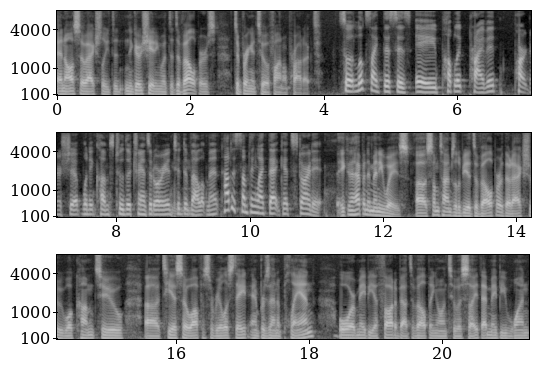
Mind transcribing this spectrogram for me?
and also actually negotiating with the developers to bring it to a final product. So it looks like this is a public-private partnership when it comes to the transit-oriented mm -hmm. development. How does something like that get started? It can happen in many ways. Uh, sometimes it'll be a developer that actually will come to uh, TSO Office of Real Estate and present a plan or maybe a thought about developing onto a site. That may be one,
